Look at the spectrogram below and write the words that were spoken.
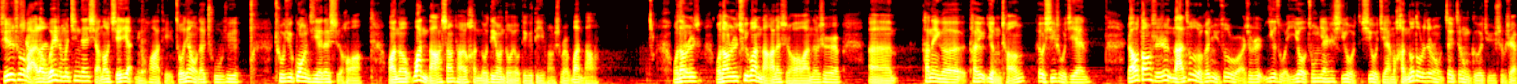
其实说白了，我为什么今天想到节俭这个话题？昨天我在出去出去逛街的时候啊，完了万达商场有很多地方都有这个地方，是不是万达？我当时我当时去万达的时候，完了是，呃。他那个，他有影城，还有洗手间，然后当时是男厕所和女厕所，就是一个左一右，中间是洗手洗手间嘛，很多都是这种这这种格局，是不是？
